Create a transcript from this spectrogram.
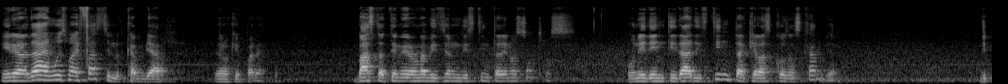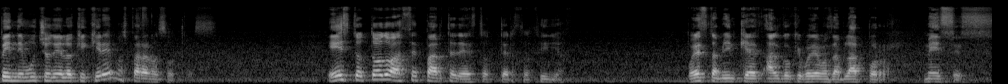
en realidad es muy más fácil cambiar de lo que parece. Basta tener una visión distinta de nosotros, una identidad distinta que las cosas cambian. Depende mucho de lo que queremos para nosotros. Esto todo hace parte de estos tercocillos. Por eso también que es algo que podemos hablar por meses.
